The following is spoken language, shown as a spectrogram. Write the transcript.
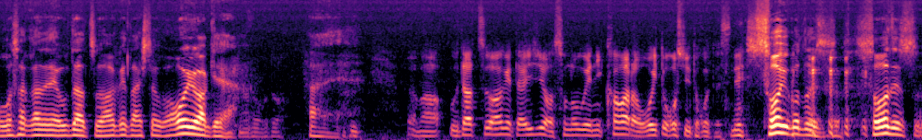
大阪でうだつを上げた人が多いわけや。なるほどはい。まあ、うだつを上げた以上はその上に瓦を置いてほしいところですね。そういうことです。そうです。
